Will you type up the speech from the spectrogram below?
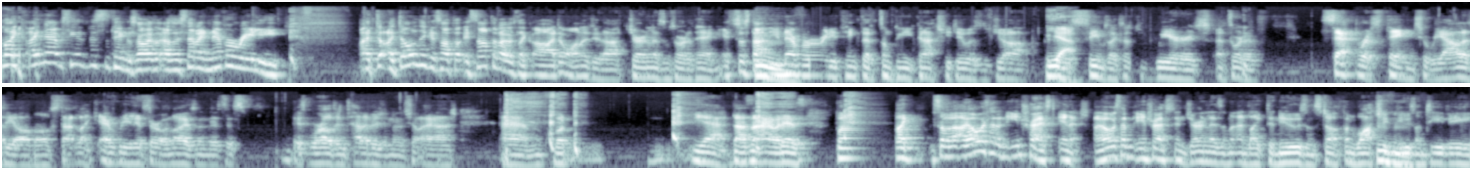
like, I never see this is the thing. So, as, as I said, I never really. I, I don't think it's not that it's not that I was like oh I don't want to do that journalism sort of thing it's just that mm. you never really think that it's something you can actually do as a job yeah it seems like such weird and sort of separate thing to reality almost that like everybody lives their own lives and there's this this world in television and shit like that. Um, but yeah, that's not how it is. But like, so I always had an interest in it. I always had an interest in journalism and like the news and stuff and watching mm-hmm. news on TV.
